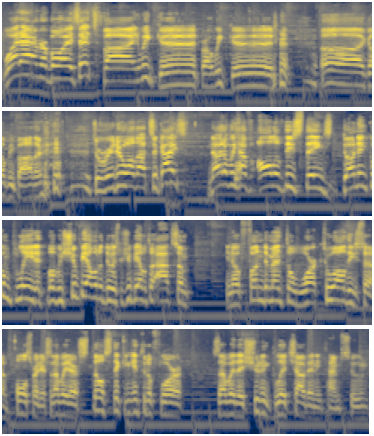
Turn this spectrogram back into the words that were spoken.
Whatever, boys, it's fine. We good, bro, we good. oh, I can't be bothered to redo all that. So guys, now that we have all of these things done and completed, what we should be able to do is we should be able to add some, you know, fundamental work to all these uh, poles right here. So that way they're still sticking into the floor so that way they shouldn't glitch out anytime soon.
